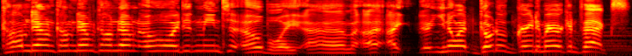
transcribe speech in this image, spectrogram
calm down, calm down, calm down. Oh, I didn't mean to. Oh boy. Um, I, I, you know what? Go to Great American Facts.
